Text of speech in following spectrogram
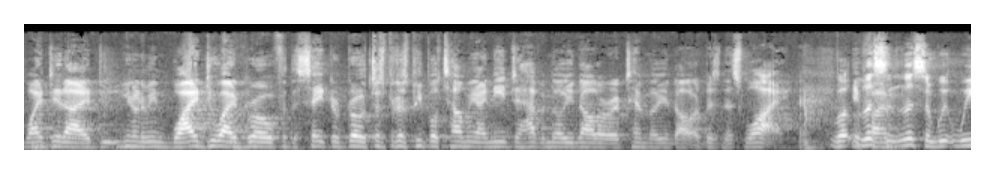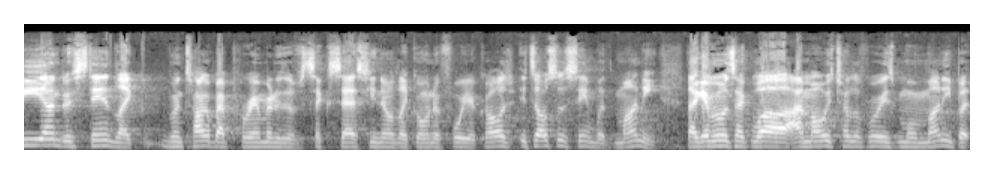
why did I do? You know what I mean? Why do I grow for the sake of growth? Just because people tell me I need to have a million dollar or a ten million dollar business? Why? Well, If listen, I'm- listen. We, we understand, like when talking about parameters of success, you know, like going to four-year college. It's also the same with money. Like everyone's like, "Well, I'm always trying to raise more money," but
